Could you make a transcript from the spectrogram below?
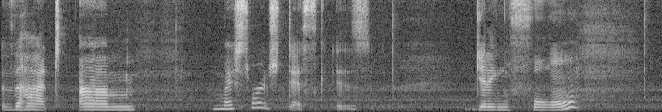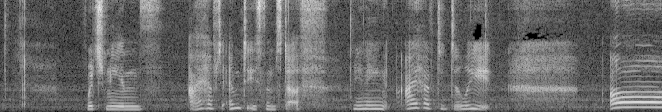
that um, my storage disk is getting full which means I have to empty some stuff meaning I have to delete all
